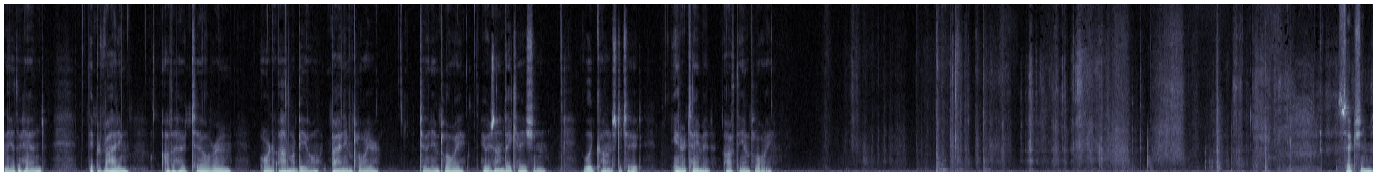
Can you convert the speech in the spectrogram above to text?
On the other hand, the providing of a hotel room or an automobile by an employer to an employee who is on vacation would constitute entertainment of the employee. Section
